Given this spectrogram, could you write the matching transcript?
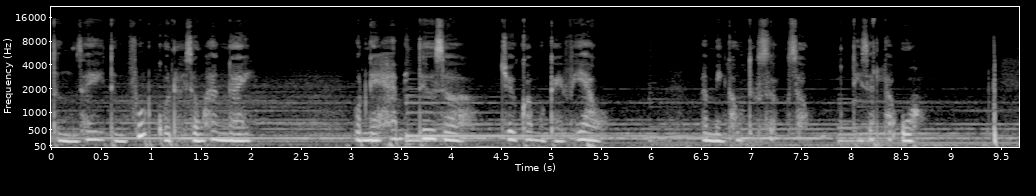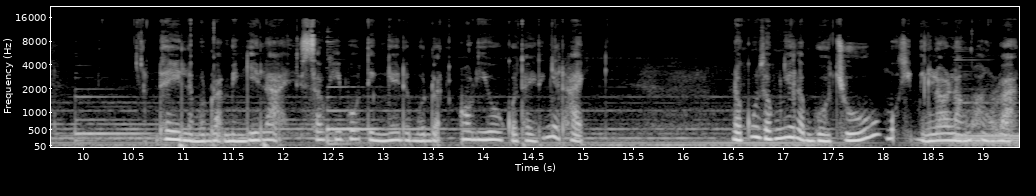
từng giây, từng phút của đời sống hàng ngày. Một ngày 24 giờ trôi qua một cái vèo mà mình không thực sự sống thì rất là uổng. Đây là một đoạn mình ghi lại sau khi vô tình nghe được một đoạn audio của thầy Thích Nhật Hạnh. Nó cũng giống như là bùa chú mỗi khi mình lo lắng hoảng loạn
